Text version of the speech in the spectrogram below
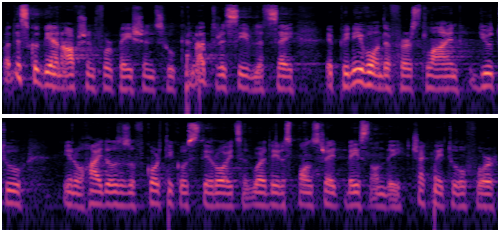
But this could be an option for patients who cannot receive, let's say, Ipi/Nivo on the first line due to you know high doses of corticosteroids, where the response rate based on the Checkmate 204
